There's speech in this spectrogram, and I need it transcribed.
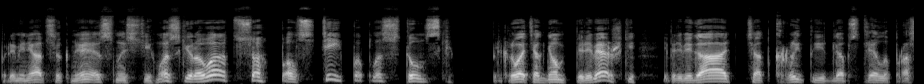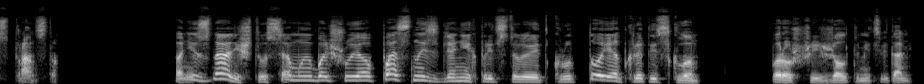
применяться к местности, маскироваться, ползти по-пластунски, прикрывать огнем перебежки и перебегать открытые для обстрела пространства. Они знали, что самую большую опасность для них представляет крутой открытый склон, поросший желтыми цветами.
